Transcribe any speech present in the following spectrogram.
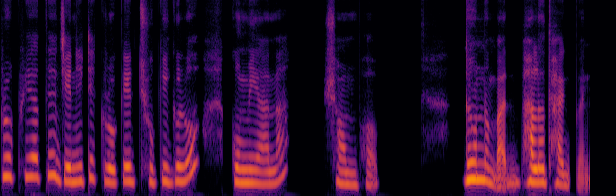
প্রক্রিয়াতে জেনেটিক রোগের ঝুঁকিগুলো কমিয়ে আনা সম্ভব। ধন্যবাদ। ভালো থাকবেন।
